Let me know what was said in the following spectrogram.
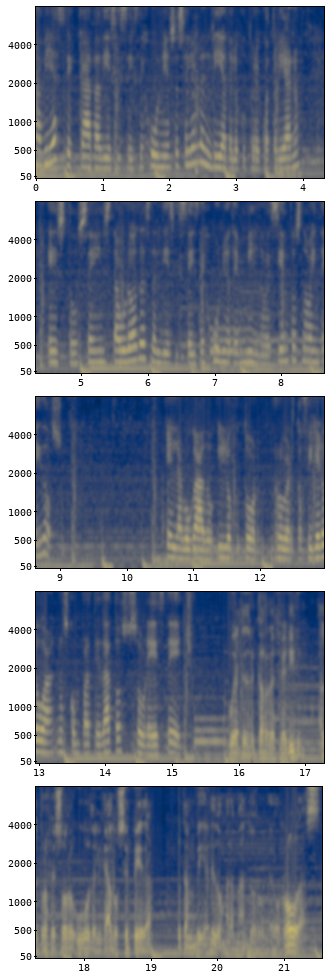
¿Sabías que cada 16 de junio se celebra el Día del Locutor Ecuatoriano? Esto se instauró desde el 16 de junio de 1992. El abogado y locutor Roberto Figueroa nos comparte datos sobre este hecho. Voy a tener que referir al profesor Hugo Delgado Cepeda, pero también de don Armando Romero Rodas.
